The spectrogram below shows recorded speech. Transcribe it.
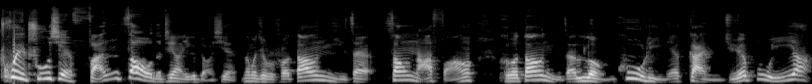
会出现烦躁的这样一个表现。那么就是说，当你在桑拿房和当你在冷库里面感觉不一样，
